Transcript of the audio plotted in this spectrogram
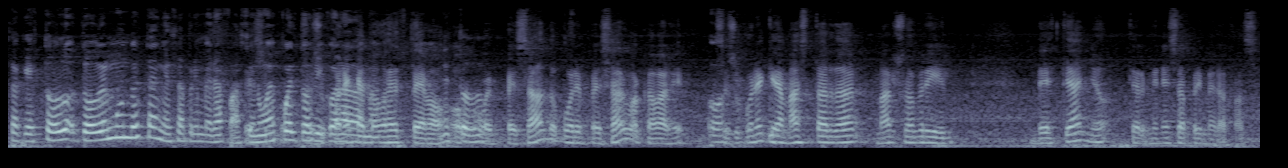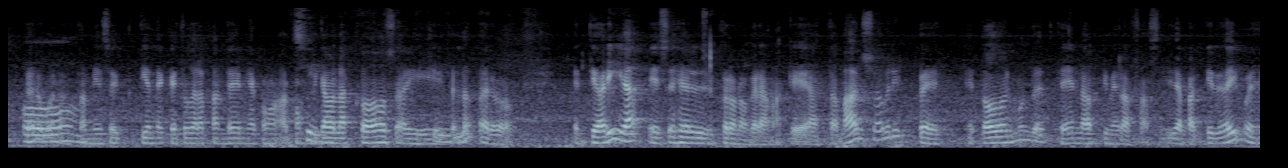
O sea que es todo, todo el mundo está en esa primera fase, no es Puerto Rico nada que todos estemos o, empezando por empezar o acabar. Oh. Se supone que a más tardar marzo, abril de este año termine esa primera fase. Pero bueno, oh. también se entiende que toda la pandemia ha complicado las cosas, y, ¿verdad? Pero en teoría, ese es el cronograma, que hasta marzo, abril, pues eh, todo el mundo esté en la primera fase. Y a partir de ahí, pues,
